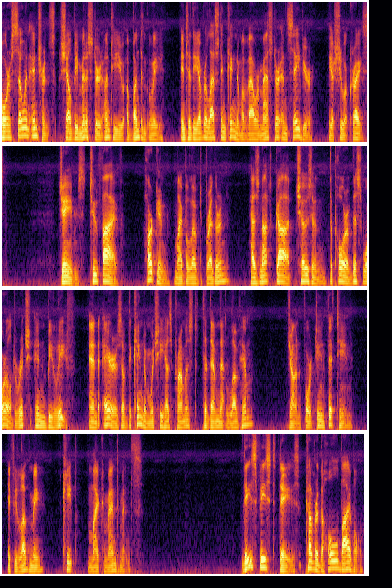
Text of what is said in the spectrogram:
for so an entrance shall be ministered unto you abundantly into the everlasting kingdom of our Master and Saviour, Yeshua Christ. James 2 5 Hearken, my beloved brethren, has not God chosen the poor of this world rich in belief, and heirs of the kingdom which he has promised to them that love him? John fourteen fifteen If you love me, keep my commandments. These feast days cover the whole Bible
